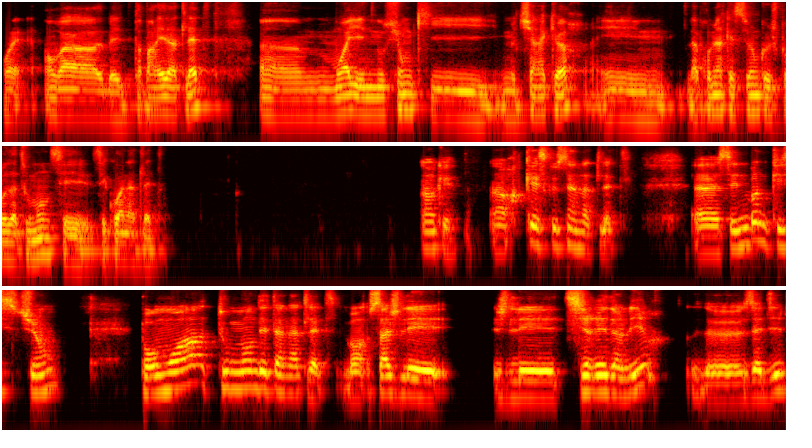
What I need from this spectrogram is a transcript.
Ouais, on va. Ben, tu parlé d'athlète. Euh, moi, il y a une notion qui me tient à cœur. Et la première question que je pose à tout le monde, c'est c'est quoi un athlète? Ok. Alors, qu'est-ce que c'est un athlète? Euh, C'est une bonne question. Pour moi, tout le monde est un athlète. Bon, ça, je l'ai tiré d'un livre de Zed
